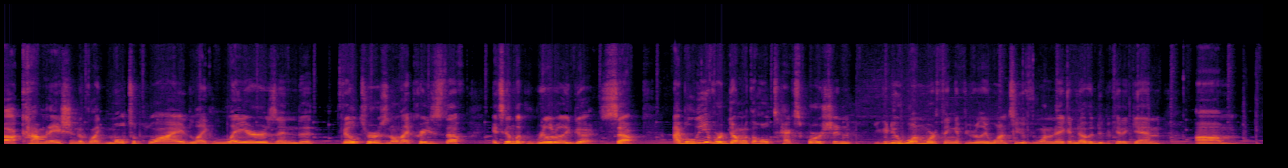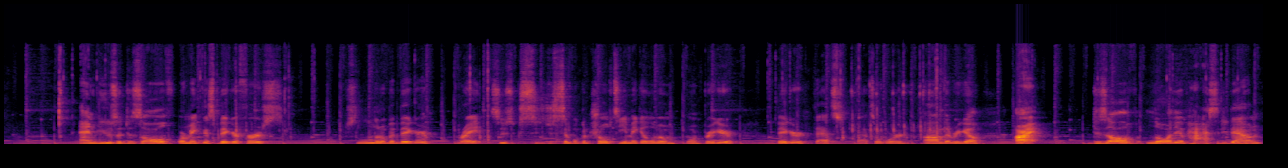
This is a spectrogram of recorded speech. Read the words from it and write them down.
uh, combination of like multiplied like layers and the filters and all that crazy stuff, it's to look really, really good. So, I believe we're done with the whole text portion. You can do one more thing if you really want to, if you want to make another duplicate again, um, and use a dissolve, or make this bigger first. Just a little bit bigger, right? So just simple control T, and make it a little bit more bigger bigger. That's that's a word. Um, there we go. All right, dissolve, lower the opacity down.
